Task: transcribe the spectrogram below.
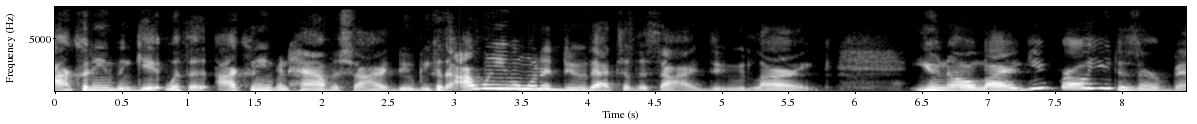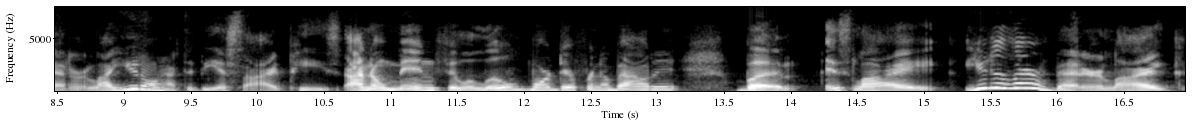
I couldn't even get with a, I couldn't even have a side dude because I wouldn't even want to do that to the side dude. Like, you know, like you, bro, you deserve better. Like, you don't have to be a side piece. I know men feel a little more different about it, but it's like you deserve better. Like,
